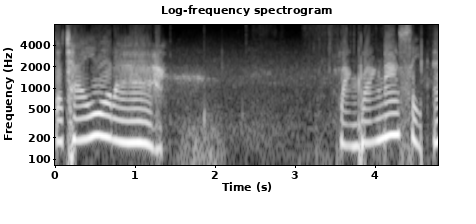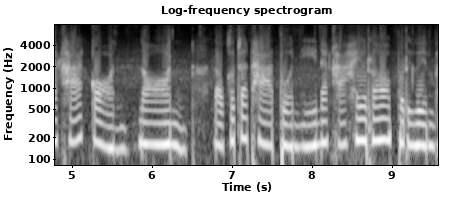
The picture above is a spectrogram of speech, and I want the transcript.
จะใช้เวลา หลังล้างหน้าเสร็จนะคะก่อนนอน เราก็จะทาตัวนี้นะคะ ให้รอบบริเวณใบ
